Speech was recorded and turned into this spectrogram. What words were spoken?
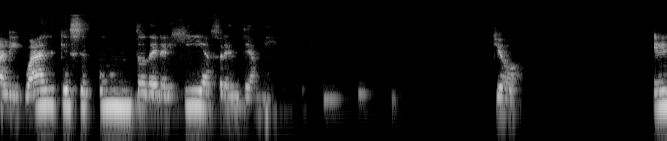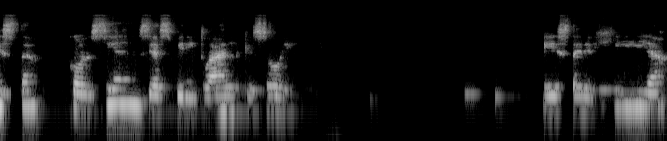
Al igual que ese punto de energía frente a mí. Yo, esta conciencia espiritual que soy, esta energía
